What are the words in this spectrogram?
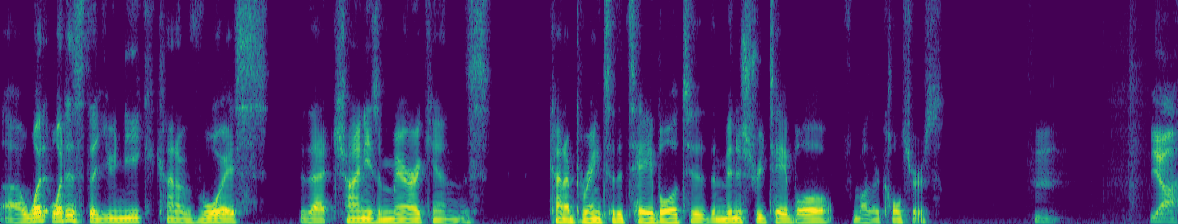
Uh, what what is the unique kind of voice that Chinese Americans kind of bring to the table, to the ministry table from other cultures? Hmm. Yeah,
